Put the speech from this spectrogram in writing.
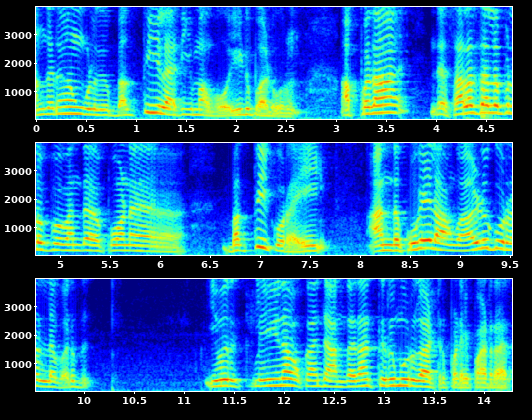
அங்கே தான் உங்களுக்கு பக்தியில் அதிகமாக ஈடுபாடு வரும். அப்போ தான் இந்த சலசலப்பில் இப்போ வந்த போன பக்தி குறை அந்த குகையில் அவங்க அழுகுரலில் வருது. இவர் க்ளீனாக உட்காந்து அங்கே தான் திருமுருகாற்று படை பாடுறார்.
